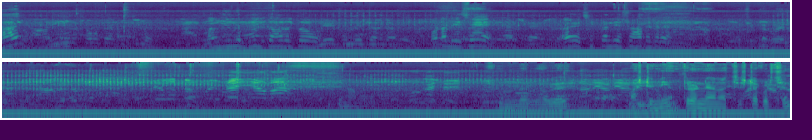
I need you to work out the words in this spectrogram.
ভাই তো। নিয়েছে হাতে করে। সুন্দরভাবে মাছটি নিয়ন্ত্রণে আনার চেষ্টা করছেন।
